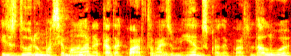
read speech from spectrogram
eles duram uma semana, cada quarto mais ou menos, cada quarto da lua.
